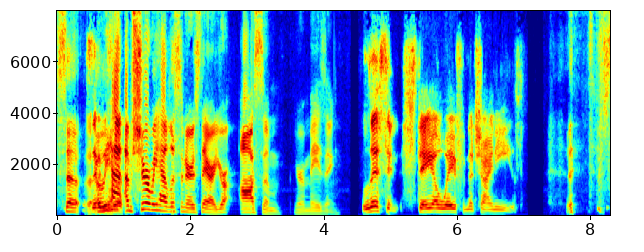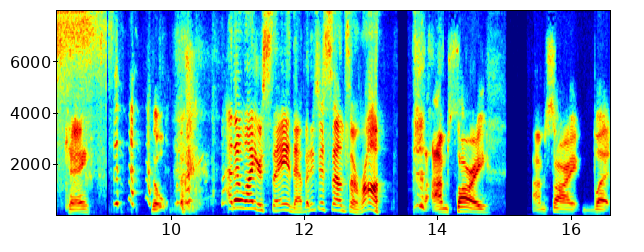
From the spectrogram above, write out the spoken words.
So uh, we have. I'm sure we have listeners there. You're awesome. You're amazing. Listen, stay away from the Chinese. Okay. No, I know why you're saying that, but it just sounds so wrong. I'm sorry. I'm sorry, but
